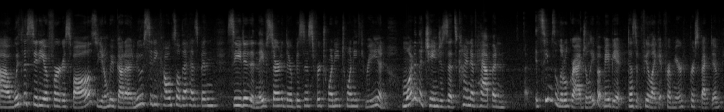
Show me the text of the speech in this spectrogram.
uh, with the city of Fergus Falls. You know, we've got a new city council that has been seated and they've started their business for 2023. And one of the changes that's kind of happened it seems a little gradually, but maybe it doesn't feel like it from your perspective,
